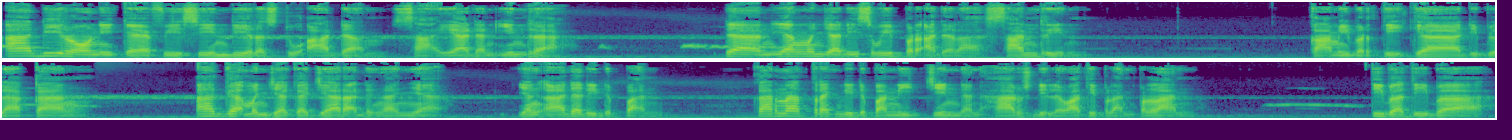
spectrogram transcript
Adi, Roni, Kevi, Cindy, Restu, Adam, saya, dan Indra. Dan yang menjadi sweeper adalah Sandrin. Kami bertiga di belakang agak menjaga jarak dengannya yang ada di depan karena trek di depan licin dan harus dilewati pelan-pelan. Tiba-tiba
